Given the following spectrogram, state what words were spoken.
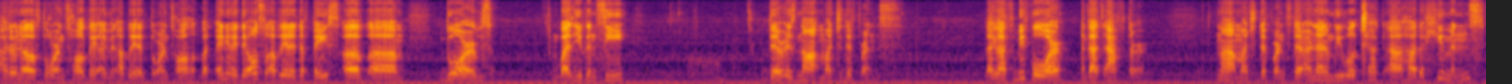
I don't know if Thorin's Hall they even updated Thorin's Hall but anyway they also updated the face of um, dwarves but you can see there is not much difference like that's before and that's after. Not much difference there. And then we will check out how the humans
